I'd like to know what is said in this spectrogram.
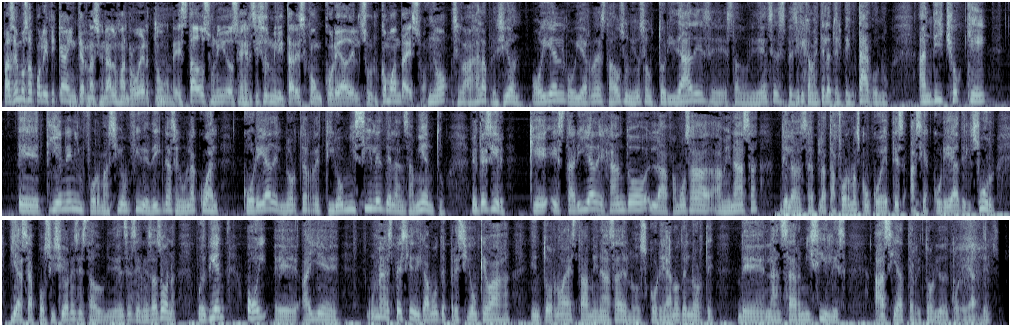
Pasemos a política internacional, Juan Roberto. Estados Unidos, ejercicios militares con Corea del Sur. ¿Cómo anda eso? No, se baja la presión. Hoy el gobierno de Estados Unidos, autoridades eh, estadounidenses, específicamente las del Pentágono, han dicho que eh, tienen información fidedigna según la cual Corea del Norte retiró misiles de lanzamiento. Es decir, que estaría dejando la famosa amenaza de las eh, plataformas con cohetes hacia Corea del Sur y hacia posiciones estadounidenses en esa zona. Pues bien, hoy eh, hay eh, una especie, digamos, de presión que baja en torno a esta amenaza de los coreanos del norte de lanzar misiles hacia territorio de Corea del Sur.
